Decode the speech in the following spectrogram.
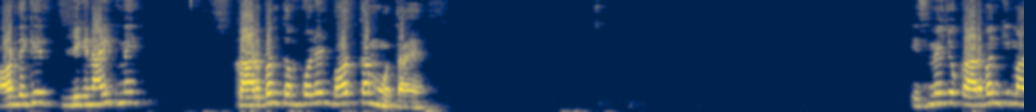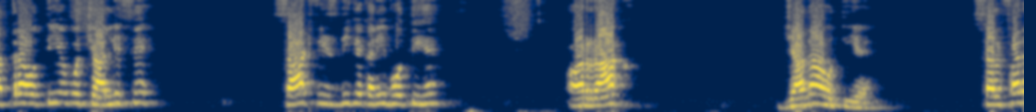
और देखिए, लिग्नाइट में कार्बन कंपोनेंट बहुत कम होता है। इसमें जो कार्बन की मात्रा होती है वो 40 से 60 फ़ीसदी के करीब होती है और राख ज़्यादा होती है। सल्फ़र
